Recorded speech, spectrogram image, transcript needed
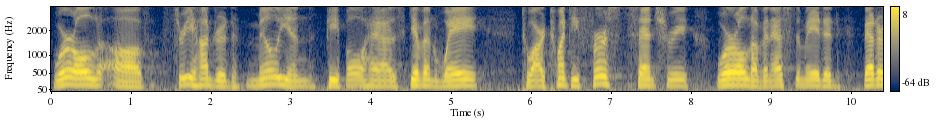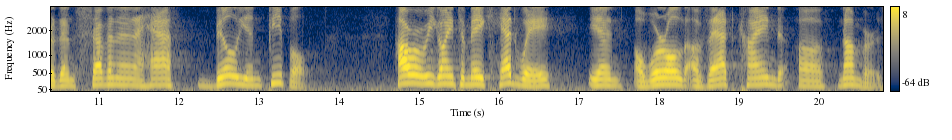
world of 300 million people has given way to our 21st century world of an estimated better than seven and a half billion people. How are we going to make headway in a world of that kind of numbers?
